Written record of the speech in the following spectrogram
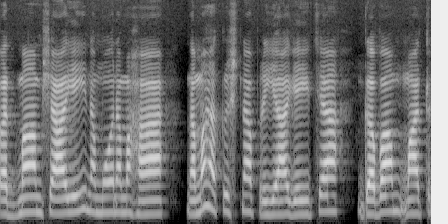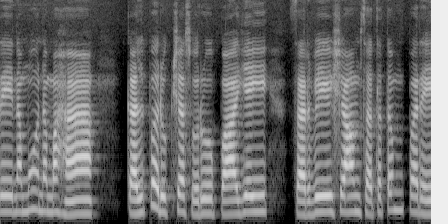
पद्मांशायै नमो नमः। नमः कृष्णप्रियायै च गवां मात्रे नमो नमः। कल्पवृक्षस्वरूपायै सर्वेषां सततं परे,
